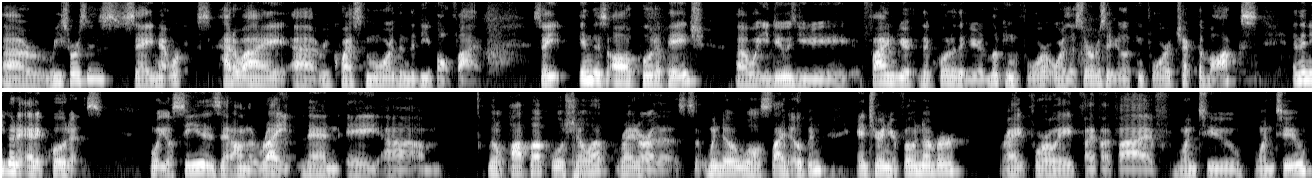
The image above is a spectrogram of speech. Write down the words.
uh, resources, say networks. How do I uh, request more than the default five? So in this all quota page, uh, what you do is you find your, the quota that you're looking for or the service that you're looking for, check the box, and then you go to edit quotas. What you'll see is that on the right, then a um, little pop-up will show up, right? Or the window will slide open, enter in your phone number, right? 408 555 1212.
